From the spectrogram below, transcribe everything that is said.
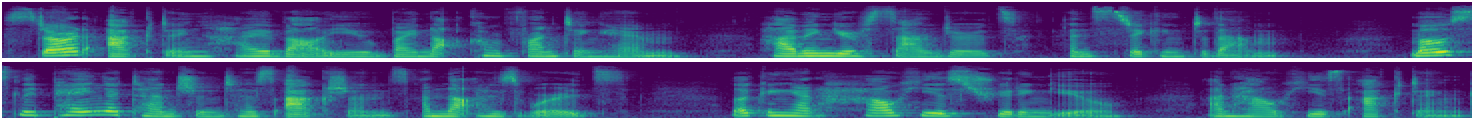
Start acting high value by not confronting him, having your standards, and sticking to them. Mostly paying attention to his actions and not his words, looking at how he is treating you and how he is acting,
